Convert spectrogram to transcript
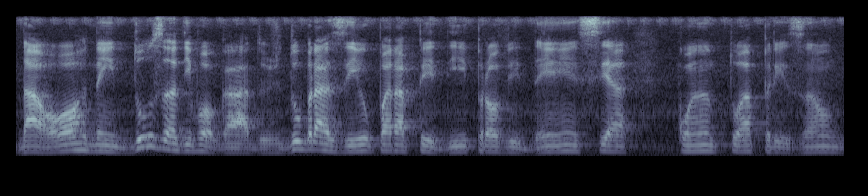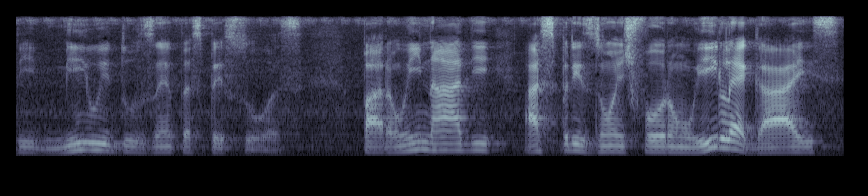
da Ordem dos Advogados do Brasil para pedir providência quanto à prisão de 1.200 pessoas. Para o INAD, as prisões foram ilegais,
